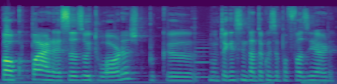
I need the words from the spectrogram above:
para ocupar essas 8 horas, porque não tem assim tanta coisa para fazer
